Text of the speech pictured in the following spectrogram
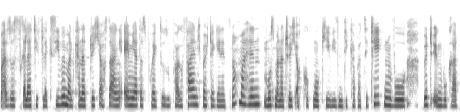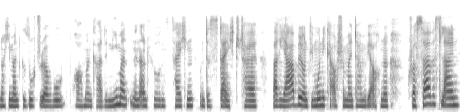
Also es ist relativ flexibel. Man kann natürlich auch sagen, ey, mir hat das Projekt so super gefallen, ich möchte gerne jetzt nochmal hin. Muss man natürlich auch gucken, okay, wie sind die Kapazitäten, wo wird irgendwo gerade noch jemand gesucht oder wo braucht man gerade niemanden in Anführungszeichen. Und das ist da eigentlich total variabel. Und wie Monika auch schon meinte, haben wir auch eine Cross-Service-Line.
